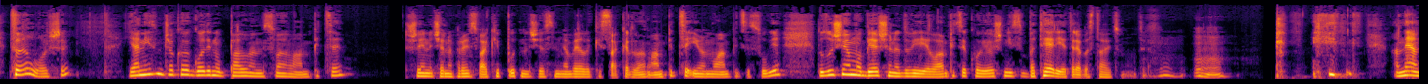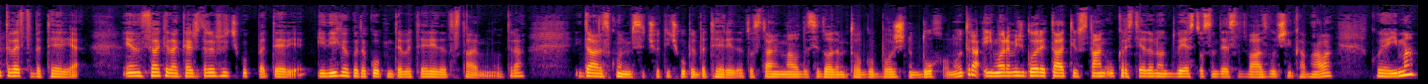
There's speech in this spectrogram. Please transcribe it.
To je loše. Ja nisam čak ove godine upalila na svoje lampice, što inače napravim svaki put, znači ja sam ja veliki sakar na lampice, imam lampice svugdje. Doduše imamo obješene dvije lampice koje još nisu, baterije treba staviti unutra. Mhm. Ali nemam te vrste baterija. I on svaki dan kaže, trebaš ići kupiti baterije. I nikako da kupim te baterije da to stavim unutra. I danas kunim se ću otići kupiti baterije da to stavim malo da si dodam tog božićnog duha unutra. I moram ići gore tati u stan ukrasti jedan od 282 zvučnika mala koja ima.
